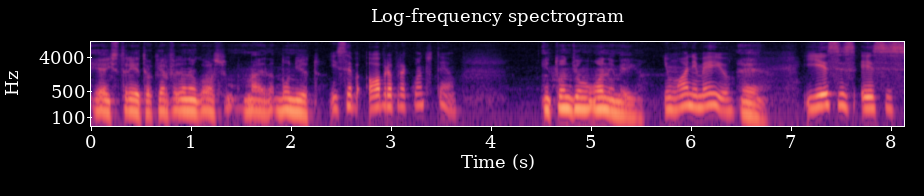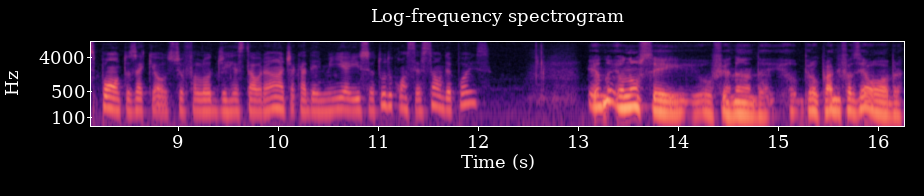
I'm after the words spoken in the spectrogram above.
E é estreita, eu quero fazer um negócio mais bonito. Isso é obra para quanto tempo? Em torno de um ano e meio. Em um ano e meio? É. E esses, esses pontos aqui, ó, o senhor falou de restaurante, academia, isso é tudo concessão depois? Eu, não- eu não sei, ô Fernanda, eu preocupado em fazer a obra.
